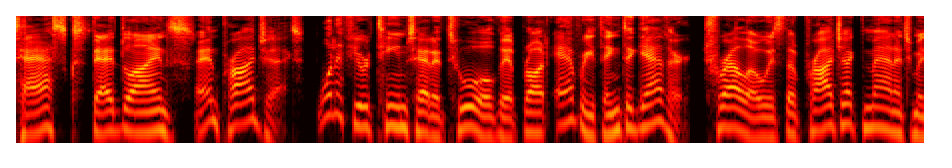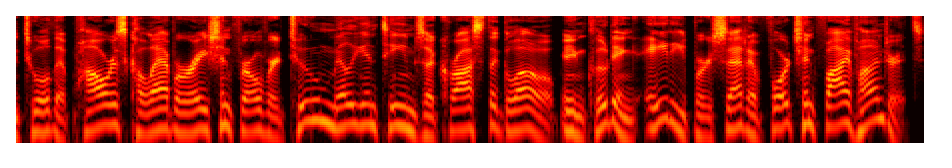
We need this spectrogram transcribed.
tasks, deadlines, and projects. What if your teams had a tool that brought everything together? Trello is the project management tool that powers collaboration for over 2 million teams across the globe, including 80% of Fortune 500s.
